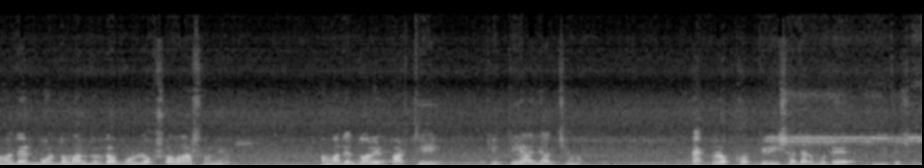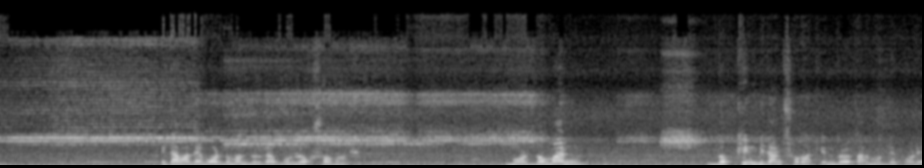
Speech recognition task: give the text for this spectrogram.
আমাদের বর্ধমান দুর্গাপুর লোকসভা আসনে আমাদের দলের প্রার্থী কীর্তি আজাদ ঝা এক লক্ষ তিরিশ হাজার ভোটে জিতেছেন। এটা আমাদের বর্ধমান দুর্গাপুর লোকসভা বর্ধমান দক্ষিণ বিধানসভা কেন্দ্র তার মধ্যে পড়ে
